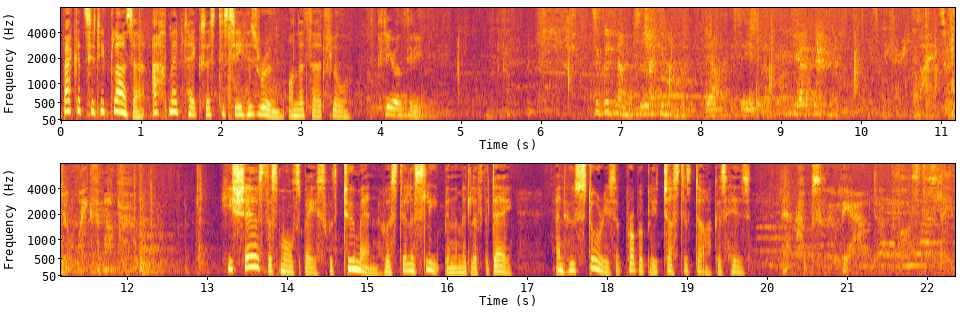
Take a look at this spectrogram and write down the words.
Back at City Plaza, Ahmed takes us to see his room on the third floor. Three on three. It's a good number, it's a lucky number. Yeah, it's easy number. Yeah. Let's be very Quiet so we don't wake them up. He shares the small space with two men who are still asleep in the middle of the day and whose stories are probably just as dark as his. They're absolutely out, I'm fast asleep.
